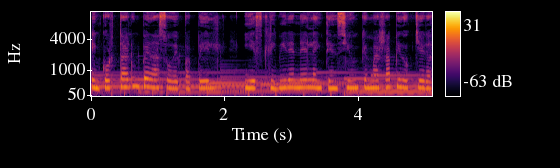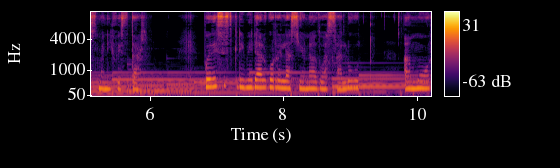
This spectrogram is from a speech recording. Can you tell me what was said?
en cortar un pedazo de papel y escribir en él la intención que más rápido quieras manifestar. Puedes escribir algo relacionado a salud, amor,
